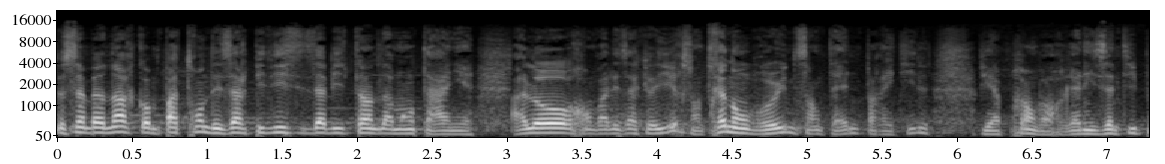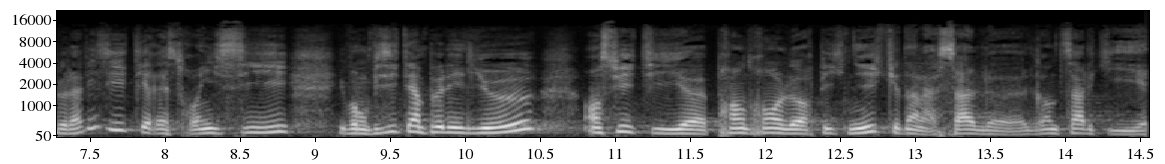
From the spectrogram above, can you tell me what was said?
de Saint-Bernard comme patron des alpinistes et des habitants de la montagne. Alors, on va les accueillir, ils sont très nombreux, une centaine, paraît-il. Puis après, on va organiser un petit peu la visite. Ils resteront ici, ils vont visiter un peu les lieux. Ensuite, ils euh, prendront leur pique-nique dans la salle, euh, grande salle qui,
